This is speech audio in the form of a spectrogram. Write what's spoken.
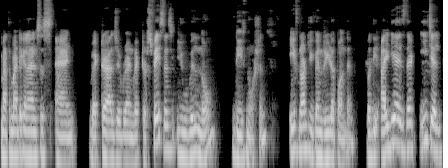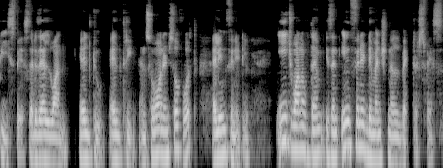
mathematical analysis and vector algebra and vector spaces, you will know these notions. If not, you can read upon them. But the idea is that each LP space, that is L1, L2, L3, and so on and so forth, L infinity, each one of them is an infinite dimensional vector space.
